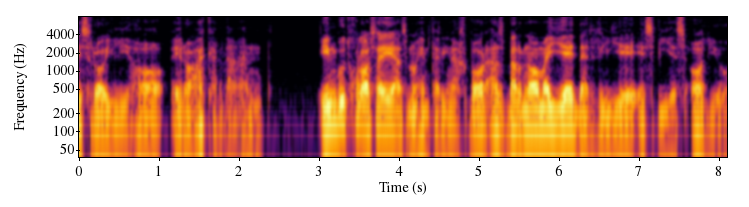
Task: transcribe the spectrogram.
اسرائیلی ها ارائه کرده اند. این بود خلاصه از مهمترین اخبار از برنامه دری اس آدیو.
